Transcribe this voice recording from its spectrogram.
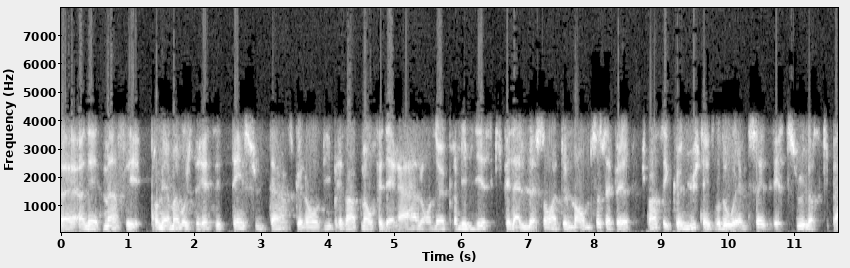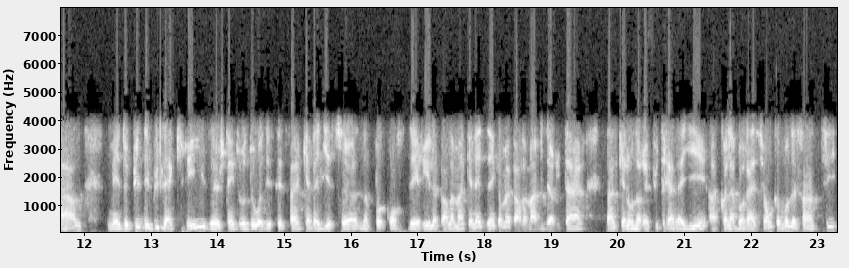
Euh, honnêtement, c'est premièrement, moi je dirais c'est insultant ce que l'on vit présentement au fédéral. On a un premier ministre qui fait la leçon à tout le monde. Ça, ça fait, je pense, c'est connu. Justin Trudeau aime ça être vertueux lorsqu'il parle. Mais depuis le début de la crise, Justin Trudeau a décidé de faire cavalier seul, n'a pas considéré le Parlement canadien comme un Parlement minoritaire dans lequel on aurait pu travailler en collaboration, comme on a senti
